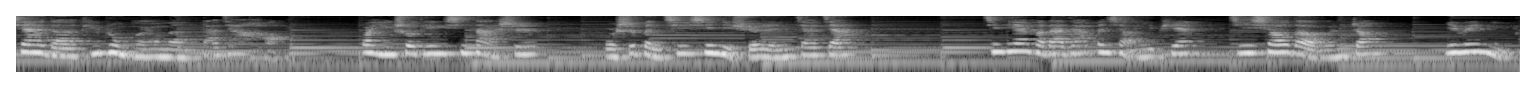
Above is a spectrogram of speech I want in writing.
亲爱的听众朋友们，大家好，欢迎收听新大师，我是本期心理学人佳佳。今天和大家分享一篇姬潇的文章，因为你，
